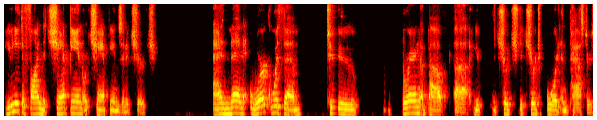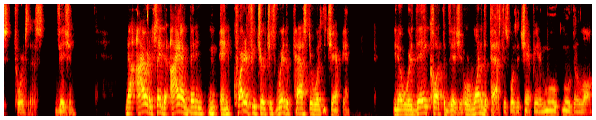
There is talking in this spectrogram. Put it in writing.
you need to find the champion or champions in a church and then work with them to bring about uh, your, the church, the church board and pastors towards this vision. Now, I would say that I have been in, in, quite a few churches where the pastor was the champion, you know, where they caught the vision, or one of the pastors was the champion and moved moved it along.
